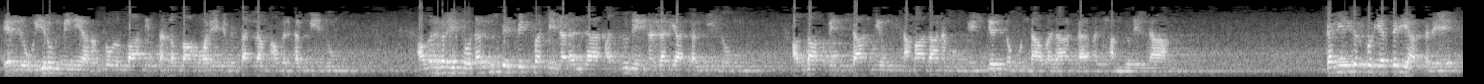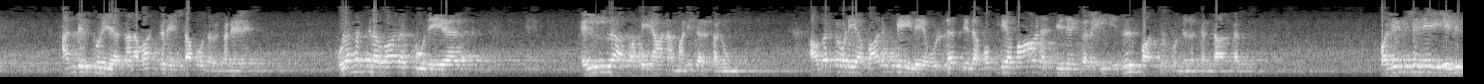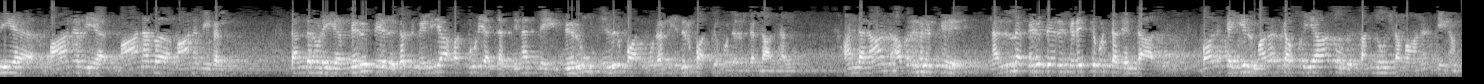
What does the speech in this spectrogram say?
என்று உயிரும் மீனிய ரசோலுல்லாஹி சல்லாஹ் வரையும் செல்லம் அவர்கள் மீதும் அவர்களை தொடர்ந்து பின்பற்றி நடந்த அத்துணை நல்லடியார்கள் மீதும் அல்லாஹுவின் சாந்தியும் சமாதானமும் எங்கெங்கும் உண்டாவதாக அல்ஹம்துல்லா கணேசருக்குரிய பெரியார்களே அன்பிற்குரிய கணவான்களே சகோதரர்களே உலகத்தில் வாழக்கூடிய எல்லா வகையான மனிதர்களும் அவர்களுடைய வாழ்க்கையிலே உள்ள சில முக்கியமான தினங்களை எதிர்பார்த்து கொண்டிருக்கின்றார்கள் பரீட்சையை எழுதிய மாணவிய மாணவ மாணவிகள் தங்களுடைய பெருபேறுகள் வெளியாகக்கூடிய அந்த தினத்தை பெரும் எதிர்பார்ப்புடன் எதிர்பார்த்துக் கொண்டிருக்கின்றார்கள். அந்த நாள் அவர்களுக்கு நல்ல பெருப்பேறு கிடைத்துவிட்டது என்றால் வாழ்க்கையில் மறக்க முடியாத ஒரு சந்தோஷமான தினம்.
